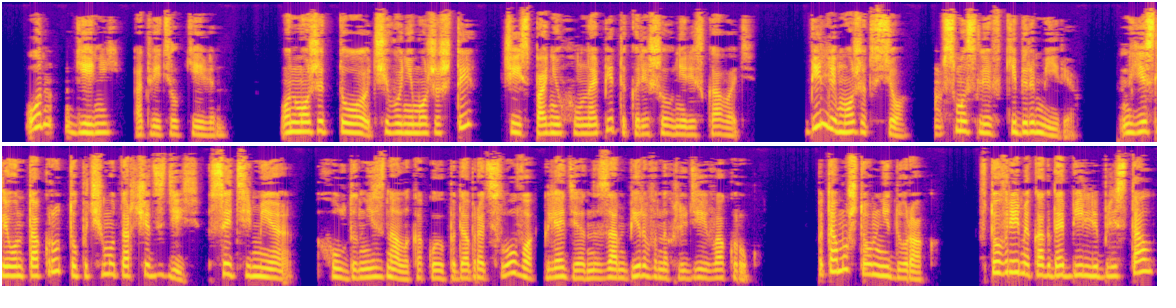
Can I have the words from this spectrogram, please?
— Он гений, — ответил Кевин. — Он может то, чего не можешь ты? Чейз понюхал напиток и решил не рисковать. Билли может все, в смысле в кибермире. Если он так крут, то почему торчит здесь, с этими Холден не знала, какое подобрать слово, глядя на зомбированных людей вокруг. Потому что он не дурак. В то время, когда Билли блистал,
